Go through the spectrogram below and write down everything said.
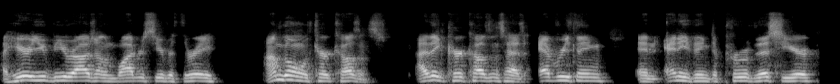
I hear you, Biraj, on wide receiver three. I'm going with Kirk Cousins. I think Kirk Cousins has everything and anything to prove this year.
